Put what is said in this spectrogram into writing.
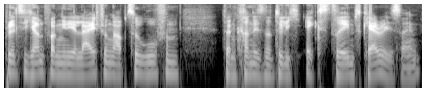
plötzlich anfangen, ihre Leistung abzurufen, dann kann das natürlich extrem scary sein.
